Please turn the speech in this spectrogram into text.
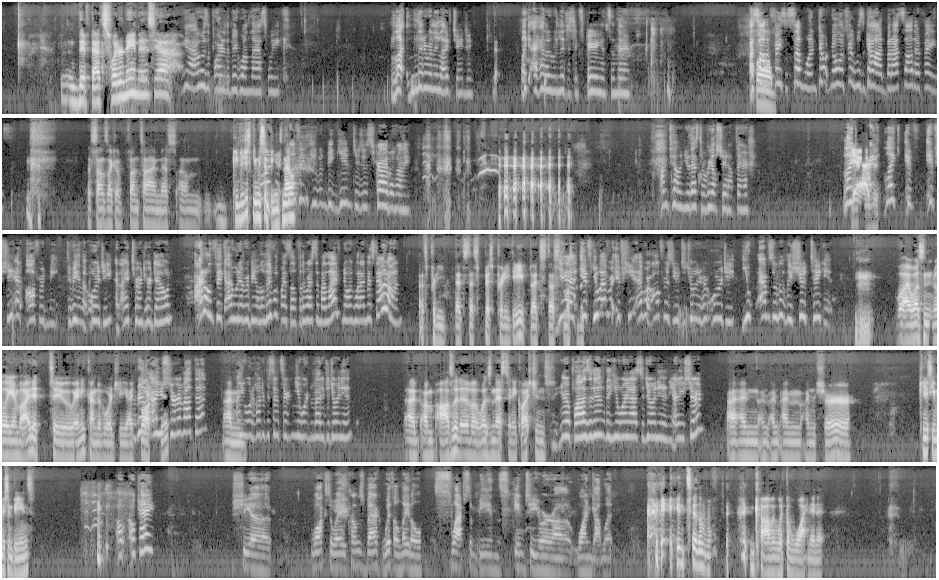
If that's what her name is, yeah. Yeah, I was a part of the big one last week. Li- literally life changing. Like I had a religious experience in there. I saw Well- the face of someone. Don't know if it was God, but I saw their face. That sounds like a fun time, Miss. Um, can you just give me some beans it now? Doesn't even begin to describe it, honey. I'm telling you, that's the real shit up there. Like, Yeah, I- just- like if if she had offered me to be in the orgy and I turned her down, I don't think I would ever be able to live with myself for the rest of my life, knowing what I missed out on. that's pretty. That's that's just pretty deep. That's that's Yeah, if you ever, if she ever offers you to join her orgy, you absolutely should take it. Well, I wasn't really invited to any kind of orgy. I Really? Are you in. sure about that? I'm Are you 100% certain you weren't invited to join in? I, I'm positive I wasn't asked any questions. You're positive that you weren't asked to join in. Are you sure? I, I'm, I'm I'm I'm I'm sure. Can you just give me some beans? Oh, okay. She uh walks away, comes back with a ladle, slaps some beans into your uh, wine goblet. Into the goblet with the wine in it.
